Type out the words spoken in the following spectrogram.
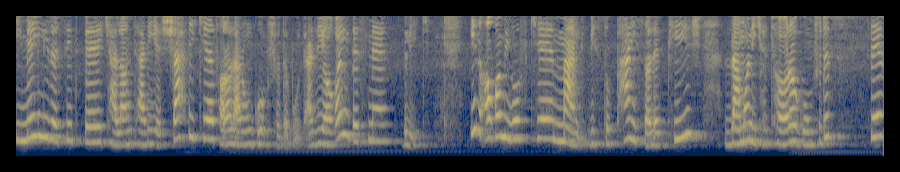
ایمیلی رسید به کلانتری شهری که تارا در اون گم شده بود. از یه آقایی به اسم بلیک. این آقا می‌گفت که من 25 سال پیش زمانی که تارا گم شده سه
